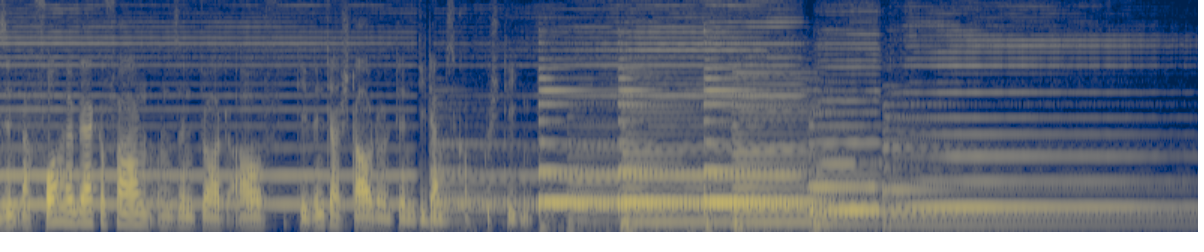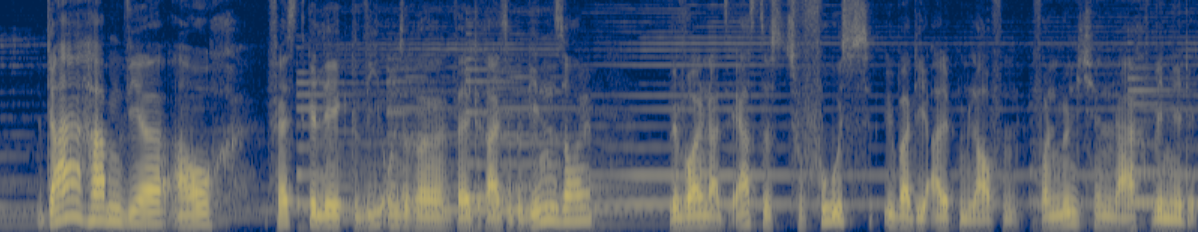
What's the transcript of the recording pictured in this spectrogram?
Wir sind nach Vorarlberg gefahren und sind dort auf die Winterstaude und den Didamskopf gestiegen. Da haben wir auch festgelegt, wie unsere Weltreise beginnen soll. Wir wollen als erstes zu Fuß über die Alpen laufen, von München nach Venedig.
